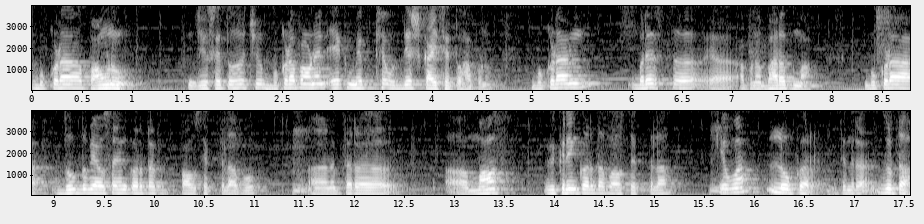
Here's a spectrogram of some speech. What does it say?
बुकडा पाहुणू जे से तो जो बुकडा पावण्यान एक मुख्य उद्देश काय से तो आपण? बुकडान बरेच आपण भारतमा बुकडा दुग्ध व्यवसाय करता पावू शकतला आपण नंतर मांस विक्री करता पावू शकतला किंवा लोकर तेंद्रा जुटा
